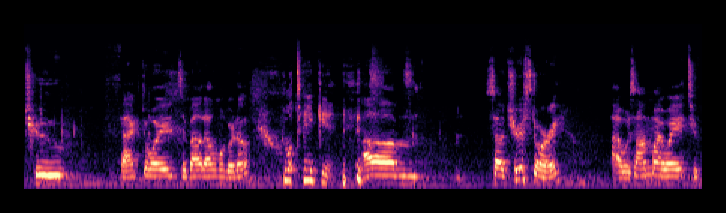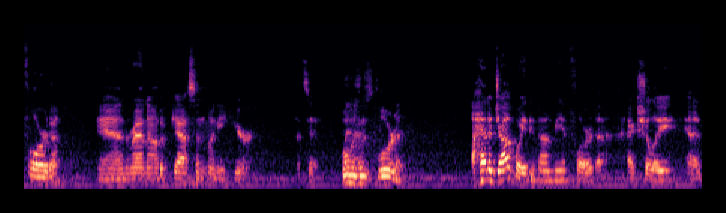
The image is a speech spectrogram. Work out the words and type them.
two factoids about Alamogordo. we'll take it. Um, so, true story. I was on my way to Florida and ran out of gas and money here. That's it. What was in Florida? I had a job waiting on me in Florida. actually. And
